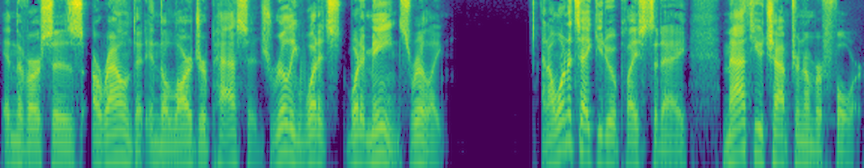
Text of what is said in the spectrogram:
in the verses around it in the larger passage. Really what it's what it means, really. And I want to take you to a place today, Matthew chapter number 4.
